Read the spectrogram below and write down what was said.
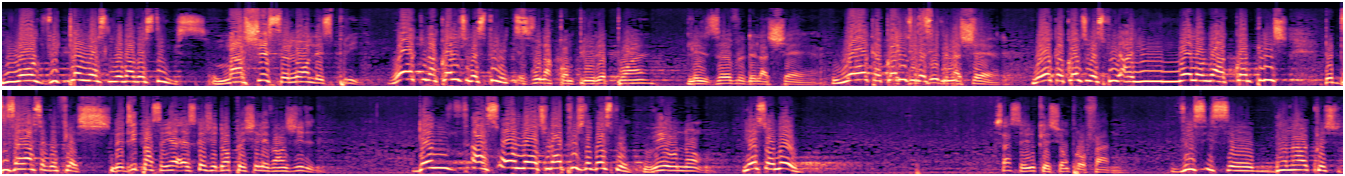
you walk victoriously over those things. Marchez selon l'esprit. According to the Spirit, Vous n'accomplirez point les œuvres de la chair, Walk les according to the désirs de la Spirit. chair. Walk according to the Spirit, and you no longer accomplish the desires of the flesh. Ne dis pas, Seigneur, est-ce que je dois prêcher l'évangile? Don't ask, oh Lord, should I preach the gospel? Oui ou non? Yes or no? Ça, c'est une question profane. This is a banal question.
